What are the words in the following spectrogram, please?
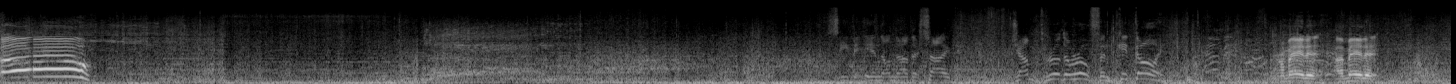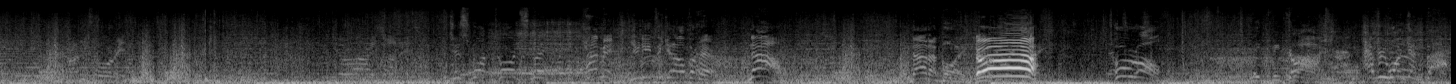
Oh! See the inn on the other side. Jump through the roof and keep going. I made it. I made it. Run for it. Just walk towards me, Hammond. You need to get over here now. Matter boy. Ah! Torolf! Make me die. Everyone get back!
